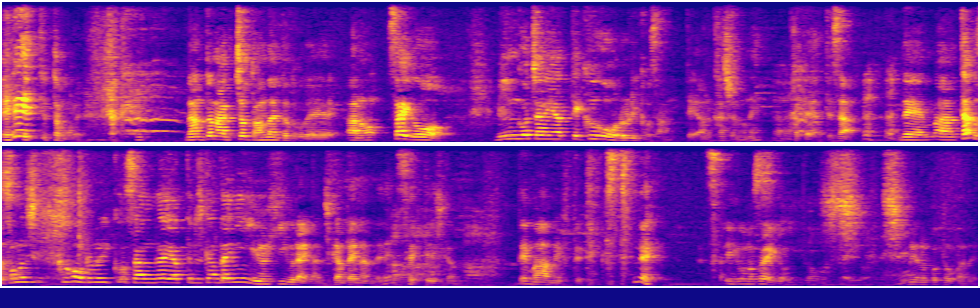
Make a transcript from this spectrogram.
えー、って言ったもん俺。なんとなくちょっと離れたところであの最後りんごちゃんやって久保瑠璃子さんってあの歌手のねうん。方やってさ。でまあ多分その時久保瑠璃子さんがやってる時間帯に夕日ぐらいな時間帯なんでね設定時間。あでまあ雨降っててつってね最後の最後。締めの言葉で。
